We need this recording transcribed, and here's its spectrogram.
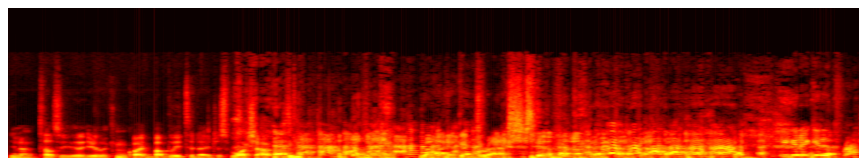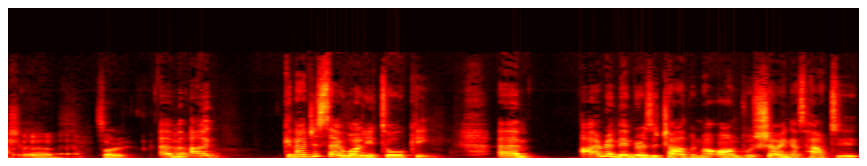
you know tells you that you're looking quite bubbly today, just watch out. I get thrashed. You're gonna get a thrashing. Sorry. Um, I, can I just say while you're talking, um, I remember as a child when my aunt was showing us how to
